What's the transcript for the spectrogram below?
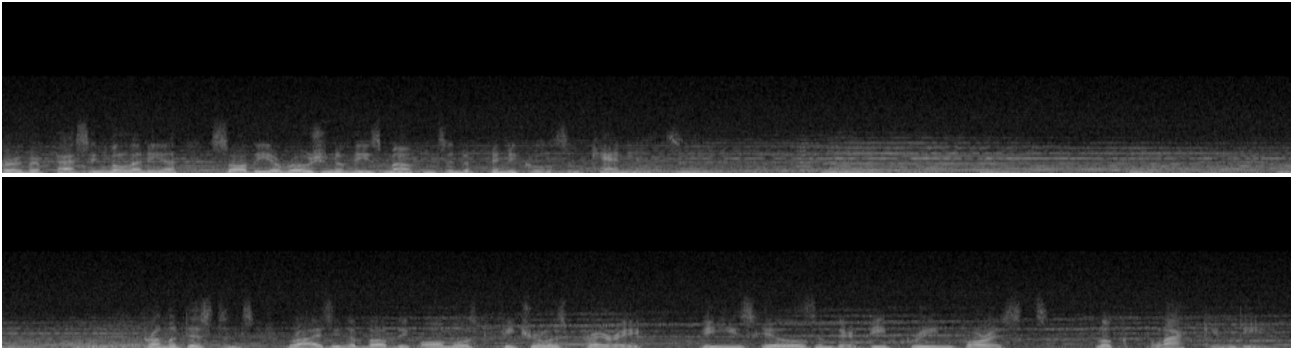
Further passing millennia saw the erosion of these mountains into pinnacles and canyons. From a distance, rising above the almost featureless prairie, these hills and their deep green forests look black indeed.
